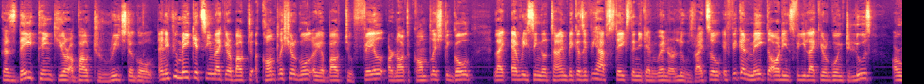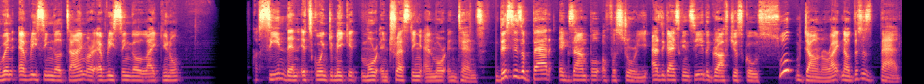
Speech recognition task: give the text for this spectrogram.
because they think you're about to reach the goal. And if you make it seem like you're about to accomplish your goal or you're about to fail or not accomplish the goal, like every single time, because if you have stakes, then you can win or lose, right? So if you can make the audience feel like you're going to lose or win every single time or every single, like, you know, scene, then it's going to make it more interesting and more intense. This is a bad example of a story. As you guys can see, the graph just goes swoop down, alright? Now this is bad.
